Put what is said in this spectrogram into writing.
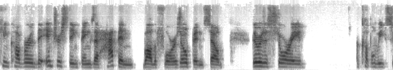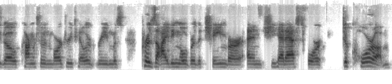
can cover the interesting things that happen while the floor is open. So there was a story a couple weeks ago. Congresswoman Marjorie Taylor Greene was presiding over the chamber, and she had asked for decorum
